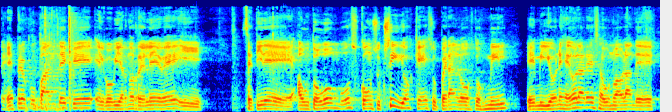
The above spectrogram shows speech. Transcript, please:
Es preocupante que el gobierno releve y se tire autobombos con subsidios que superan los 2 mil eh, millones de dólares. Aún no hablan de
